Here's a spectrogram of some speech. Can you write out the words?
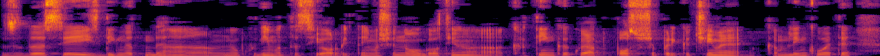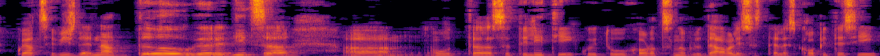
за да се издигнат на необходимата си орбита. Имаше много готина картинка, която после ще прикачиме към линковете, която се вижда една дълга редица а, от сателити, които хората са наблюдавали с телескопите си,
